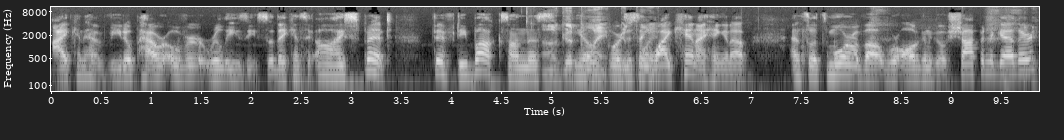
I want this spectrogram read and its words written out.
I can have veto power over it real easy. So they can say, "Oh, I spent 50 bucks on this oh, good you know, point. gorgeous good thing. Why can't I hang it up?" And so it's more of a we're all going to go shopping together.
